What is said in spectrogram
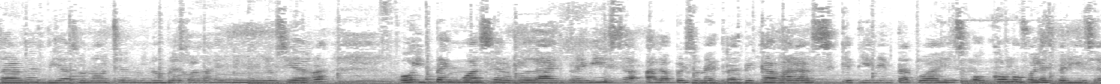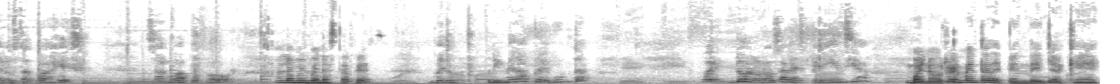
buenas tardes, días o noches. Mi nombre es Juan Valentín Niño Sierra. Hoy vengo a hacer la entrevista a la persona detrás de cámaras que tiene tatuajes o cómo fue la experiencia de los tatuajes. Saluda, por favor. Hola, muy buenas tardes. Bueno, primera pregunta. ¿Fue dolorosa la experiencia? Bueno, realmente depende, ya que,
